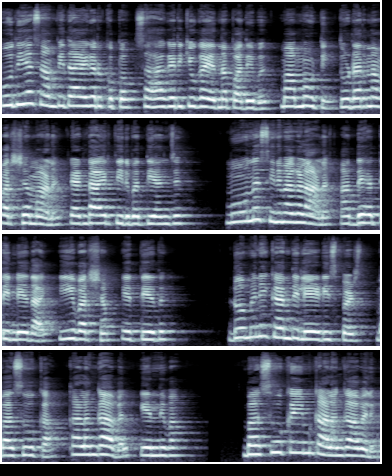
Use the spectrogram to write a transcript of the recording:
പുതിയ സംവിധായകർക്കൊപ്പം സഹകരിക്കുക എന്ന പതിവ് മമ്മൂട്ടി തുടർന്ന വർഷമാണ് രണ്ടായിരത്തി ഇരുപത്തിയഞ്ച് മൂന്ന് സിനിമകളാണ് അദ്ദേഹത്തിന്റെതായി ഈ വർഷം എത്തിയത്. Dominic and the ladies purse Bazooka Kalamkaval എന്നിവ. ബസൂക്കയും കളങ്കാവലും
